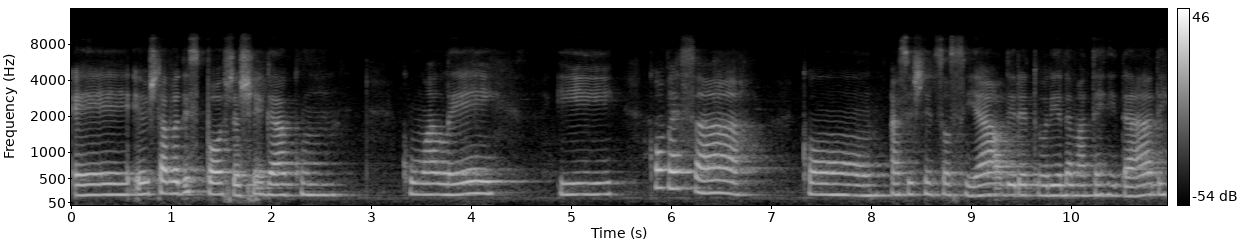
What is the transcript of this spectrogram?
é, eu estava disposta a chegar com, com a lei e conversar com assistente social, diretoria da maternidade.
